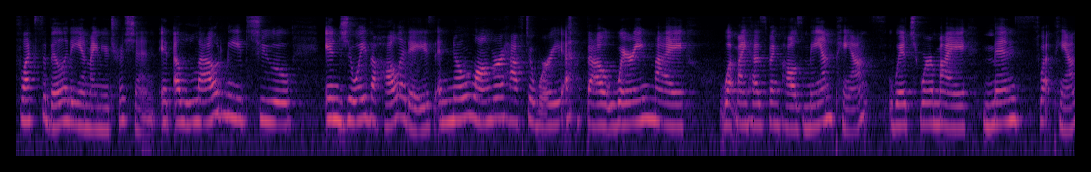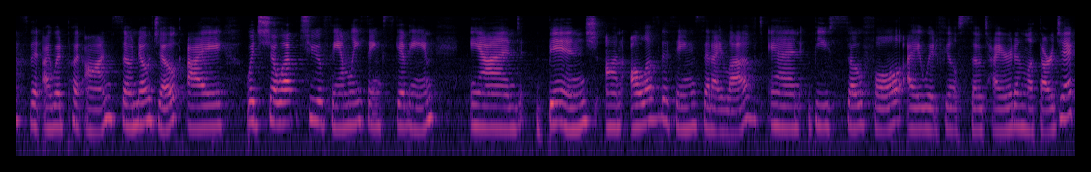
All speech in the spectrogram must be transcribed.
flexibility in my nutrition. It allowed me to enjoy the holidays and no longer have to worry about wearing my what my husband calls man pants, which were my men's sweatpants that I would put on. So, no joke, I would show up to family Thanksgiving and binge on all of the things that I loved and be so full. I would feel so tired and lethargic.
